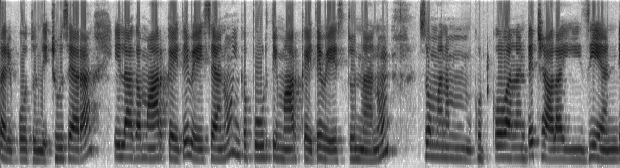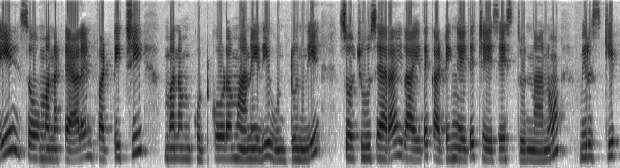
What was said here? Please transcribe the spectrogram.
సరిపోతుంది. చూసారా? ఇలాగ మార్క్ అయితే వేసాను. ఇంకా పూర్తి మార్క్ అయితే వేస్తున్నాను. సో మనం కుట్టుకోవాలంటే చాలా ఈజీ అండి. సో మన టాలెంట్ పట్టించి మనం కుట్టుకోవడం అనేది ఉంటుంది. సో చూసారా ఇలా అయితే కటింగ్ అయితే చేసేస్తున్నాను. మీరు స్కిప్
